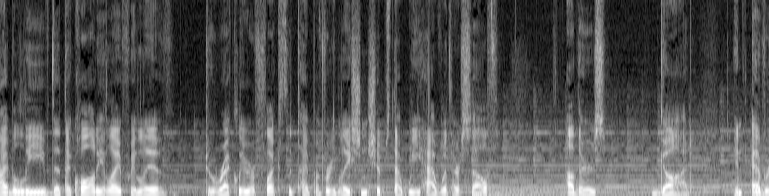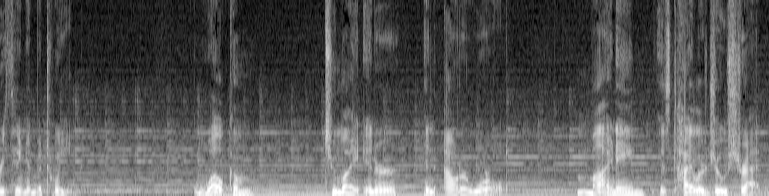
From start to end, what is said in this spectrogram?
I believe that the quality of life we live directly reflects the type of relationships that we have with ourselves, others, God, and everything in between. Welcome to my inner and outer world. My name is Tyler Joe Stratton,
